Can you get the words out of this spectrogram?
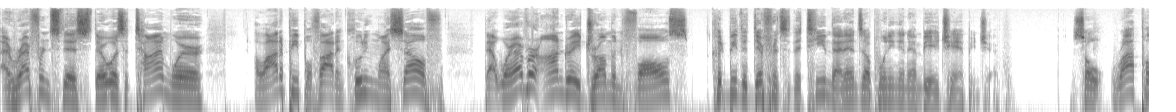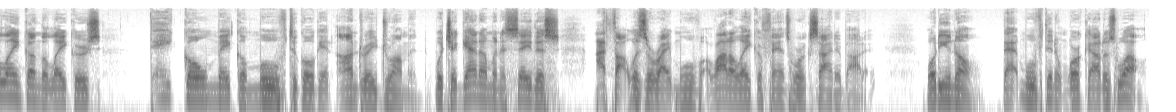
I referenced this. There was a time where a lot of people thought, including myself, that wherever Andre Drummond falls could be the difference of the team that ends up winning an NBA championship. So Rob Pelinka on the Lakers, they go make a move to go get Andre Drummond, which again, I'm going to say this, I thought was the right move. A lot of Laker fans were excited about it. What do you know? That move didn't work out as well.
